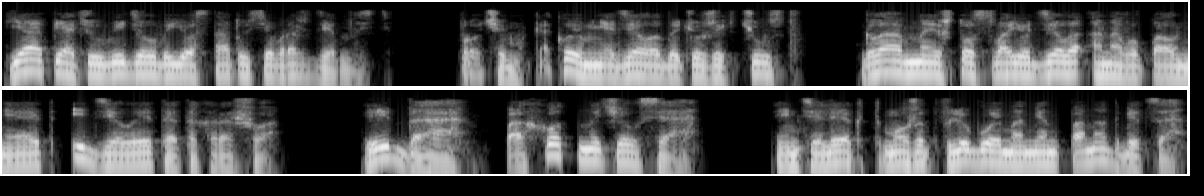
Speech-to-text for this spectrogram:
я опять увидел в ее статусе враждебность. Впрочем, какое мне дело до чужих чувств, Главное, что свое дело она выполняет и делает это хорошо. И да, поход начался. Интеллект может в любой момент понадобиться,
